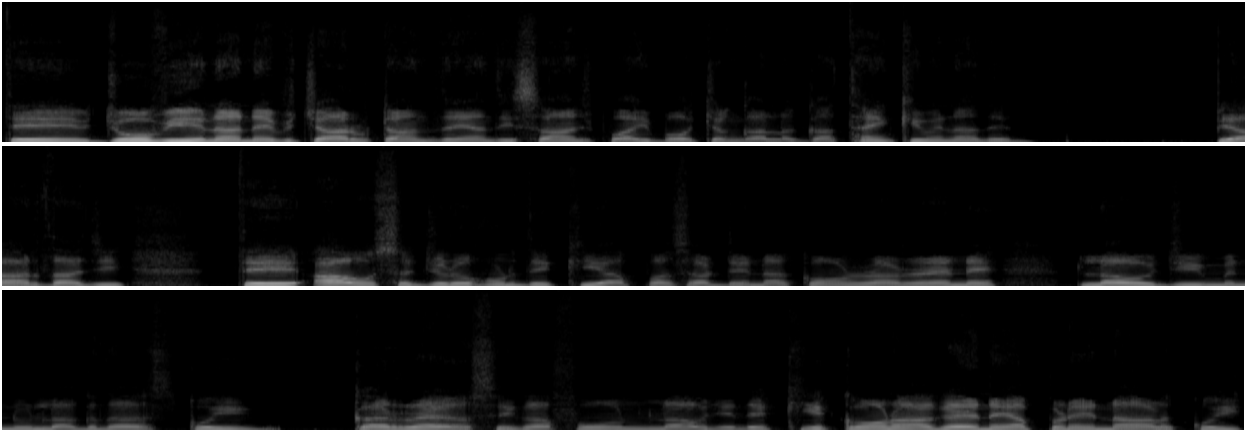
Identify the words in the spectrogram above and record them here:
ਤੇ ਜੋ ਵੀ ਇਹਨਾਂ ਨੇ ਵਿਚਾਰ ਵਟਾਂਦਰਿਆਂ ਦੀ ਸਾਂਝ ਪਾਈ, ਬਹੁਤ ਚੰਗਾ ਲੱਗਾ। ਥੈਂਕ ਯੂ ਇਹਨਾਂ ਦੇ ਪਿਆਰ ਦਾ ਜੀ। ਤੇ ਆਓ ਸੱਜਣੋ, ਹੁਣ ਦੇਖੀਏ ਆਪਾਂ ਸਾਡੇ ਨਾਲ ਕੌਣ ਰਲ ਰਹੇ ਨੇ। ਲਓ ਜੀ, ਮੈਨੂੰ ਲੱਗਦਾ ਕੋਈ ਕਰ ਰਿਹਾ ਸੀਗਾ ਫੋਨ। ਲਓ ਜੀ, ਦੇਖੀਏ ਕੌਣ ਆ ਗਏ ਨੇ ਆਪਣੇ ਨਾਲ। ਕੋਈ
